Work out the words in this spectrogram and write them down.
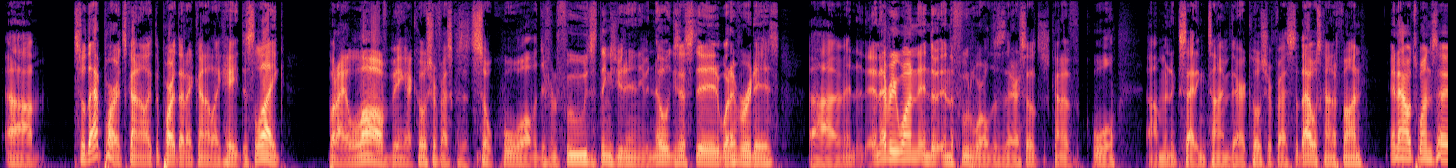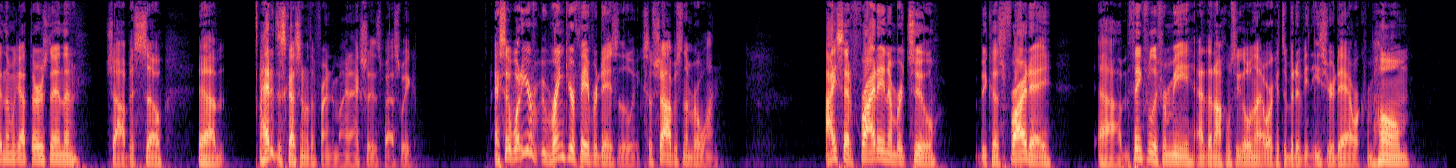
Um, so that part's kind of like the part that I kind of like hate dislike but I love being at Kosher Fest because it's so cool. All the different foods, things you didn't even know existed, whatever it is, uh, and and everyone in the in the food world is there. So it's kind of cool, um, an exciting time there at Kosher Fest. So that was kind of fun. And now it's Wednesday, and then we got Thursday, and then Shabbos. So um, I had a discussion with a friend of mine actually this past week. I said, "What are your rank your favorite days of the week?" So Shabbos number one. I said Friday number two because Friday um, thankfully for me at the Nachum Segal Network, it's a bit of an easier day. I work from home.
